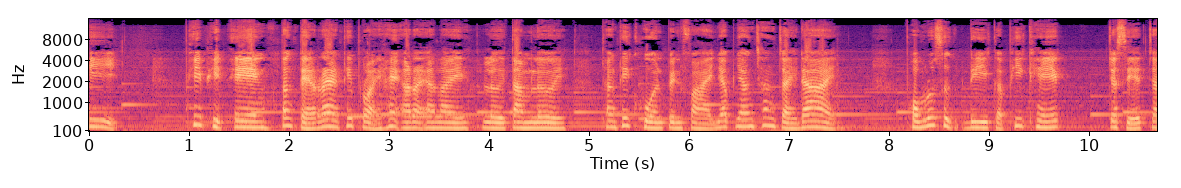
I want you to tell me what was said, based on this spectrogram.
ที่ พี่ผิดเองตั้งแต่แรกที่ปล่อยให้อะไรอะไรเลยตามเลย ทั้งที่ควรเป็นฝ่ายยับยั้งชั่งใจได้ ผมรู้สึกดีกับพี่เค้กจะเสียใจ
